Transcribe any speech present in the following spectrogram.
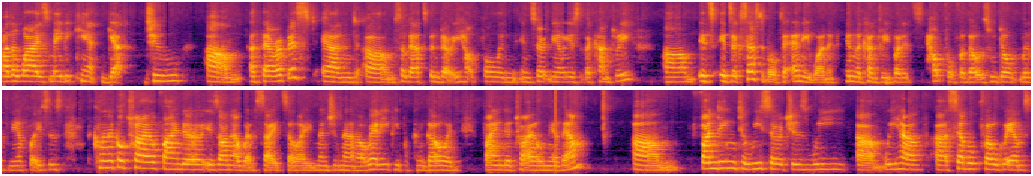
otherwise maybe can't get to um, a therapist. And um, so that's been very helpful in, in certain areas of the country. Um, it's, it's accessible to anyone in the country, but it's helpful for those who don't live near places. The clinical trial finder is on our website. So I mentioned that already. People can go and find a trial near them. Um, funding to researchers, we, um, we have uh, several programs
